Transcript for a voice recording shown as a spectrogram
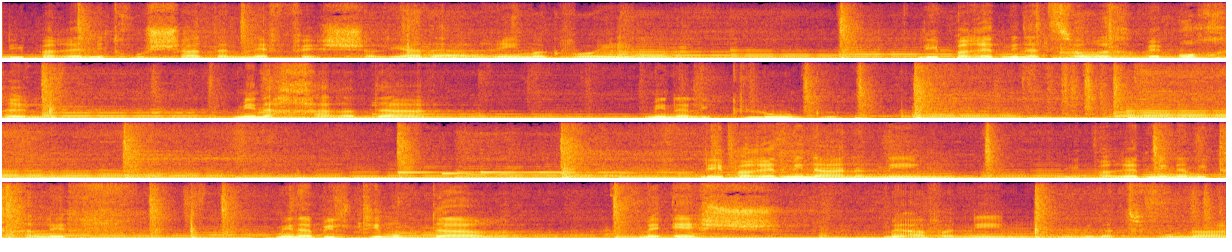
להיפרד מתחושת הנפש על יד ההרים הגבוהים, להיפרד מן הצורך באוכל, מן החרדה, מן הלגלוג. להיפרד מן העננים, להיפרד מן המתחלף, מן הבלתי מוגדר, מאש, מאבנים ומן התבונה,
